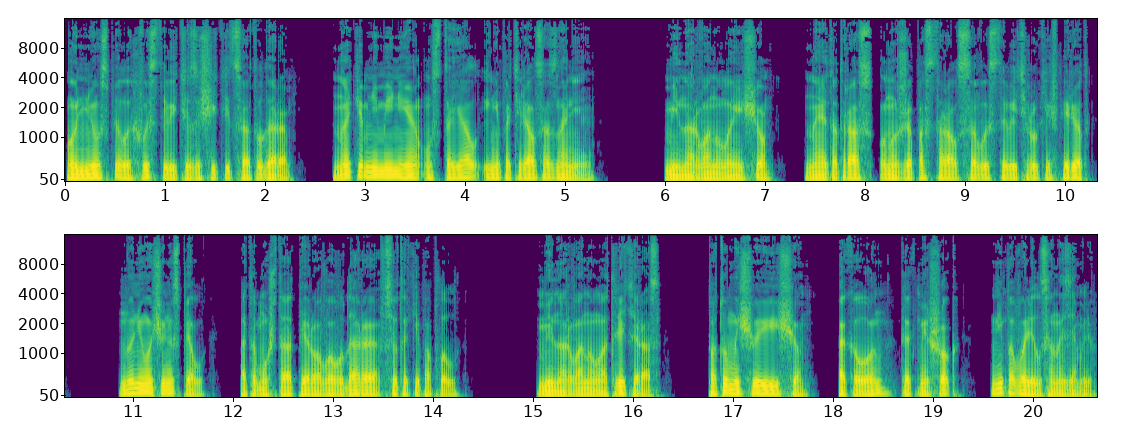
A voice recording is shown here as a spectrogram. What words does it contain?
он не успел их выставить и защититься от удара, но тем не менее устоял и не потерял сознание. Мина рванула еще. На этот раз он уже постарался выставить руки вперед, но не очень успел, потому что от первого удара все-таки поплыл. Мина рванула третий раз, потом еще и еще, пока он, как мешок, не повалился на землю.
